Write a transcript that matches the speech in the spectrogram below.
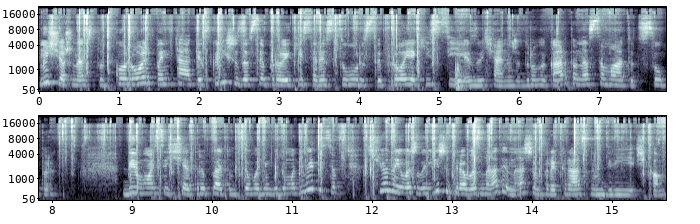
Ну що ж, у нас тут король Пентаклів, скоріше за все, про якісь ресурси, про якісь цілі. Звичайно ж, друга карта у нас сама тут супер. Дивимося ще триплетом. Сьогодні будемо дивитися, що найважливіше треба знати нашим прекрасним двієчкам.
